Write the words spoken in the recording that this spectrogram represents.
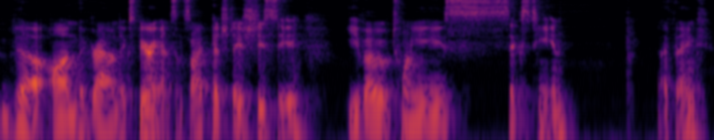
the on the ground experience? And so I pitched HTC Evo 2016, I think,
